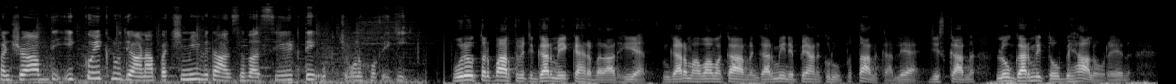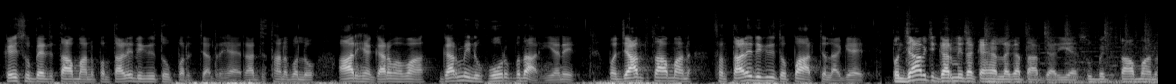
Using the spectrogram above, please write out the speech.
ਪੰਜਾਬ ਦੀ ਇੱਕੋ ਇੱਕ ਲੁਧਿਆਣਾ ਪੱਛਮੀ ਵਿਧਾਨ ਸਭਾ ਸੀਟ ਤੇ ਉਪਚੋਣ ਹੋਵੇਗੀ। ਪੂਰੇ ਉੱਤਰ ਭਾਰਤ ਵਿੱਚ ਗਰਮੀ ਕਹਿਰ ਬਣਾ ਰਹੀ ਹੈ। ਗਰਮ ਹਵਾਵਾਂ ਕਾਰਨ ਗਰਮੀ ਨੇ ਭਿਆਨਕ ਰੂਪ ਧਾਰਨ ਕਰ ਲਿਆ ਹੈ, ਜਿਸ ਕਾਰਨ ਲੋਕ ਗਰਮੀ ਤੋਂ ਬੇਹਾਲ ਹੋ ਰਹੇ ਹਨ। ਕਈ ਸੂਬਿਆਂ 'ਚ ਤਾਪਮਾਨ 45 ਡਿਗਰੀ ਤੋਂ ਉੱਪਰ ਚੱਲ ਰਿਹਾ ਹੈ। ਰਾਜਸਥਾਨ ਵੱਲੋਂ ਆ ਰਹੀਆਂ ਗਰਮ ਹਵਾਵਾਂ ਗਰਮੀ ਨੂੰ ਹੋਰ ਵਧਾ ਰਹੀਆਂ ਨੇ। ਪੰਜਾਬ 'ਚ ਤਾਪਮਾਨ 47 ਡਿਗਰੀ ਤੋਂ ਪਾਰ ਚਲਾ ਗਿਆ ਹੈ। ਪੰਜਾਬ ਵਿੱਚ ਗਰਮੀ ਦਾ ਕਹਿਰ ਲਗਾਤਾਰ ਜਾਰੀ ਹੈ। ਸੂਬੇ 'ਚ ਤਾਪਮਾਨ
